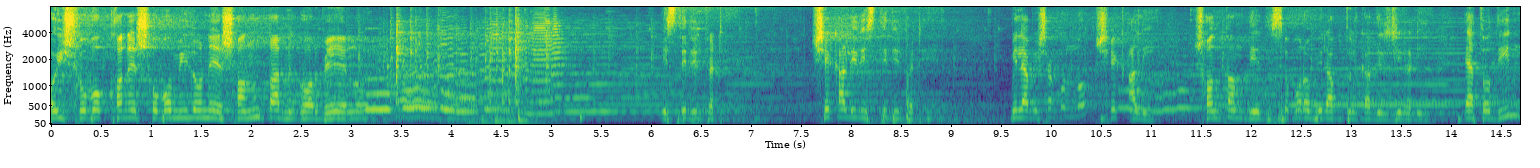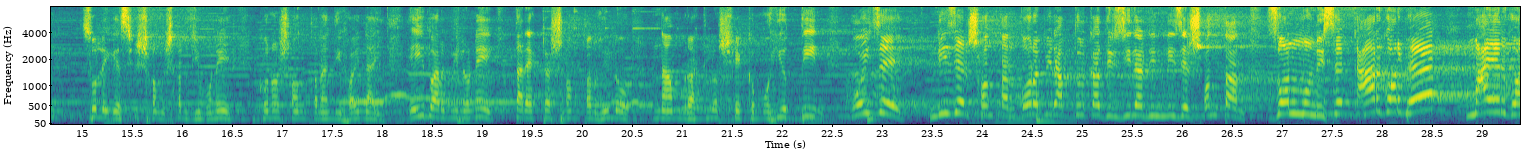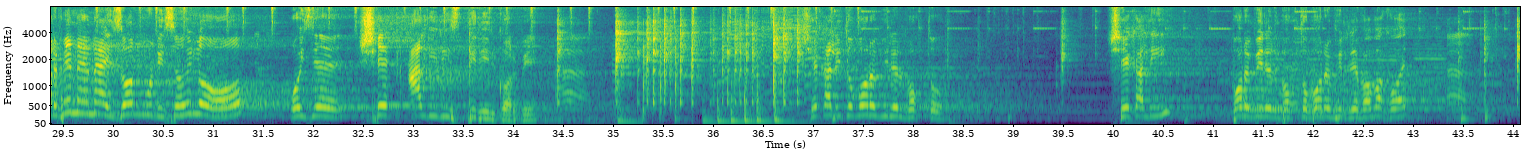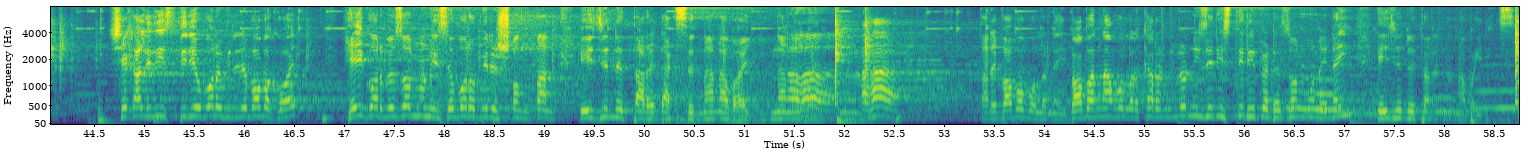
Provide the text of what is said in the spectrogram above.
ওই শুভক্ষণে শুভ মিলনে সন্তান গর্ভে এলো। স্ত্রীর পেটে, সে কালির স্ত্রীর পেটে মিলামেশা করল, সে আলী সন্তান দিয়ে দিছে বড় বীর আব্দুল কাদের জিলানি। এতদিন চলে গেছে সংসার জীবনে, কোনো সন্তানাদি হয় নাই। এইবার মিলনে তার একটা সন্তান হইল, নাম রাখল শেখ মহিউদ্দিন। ওই যে নিজের সন্তান, বড় বীর আব্দুল কাদের জিলানির নিজের সন্তান, জন্ম নিছে কার গর্ভে? মায়ের গর্ভে নেয় নাই? জন্ম নিছে হইল ওই যে শেখ আলীর স্ত্রীর গর্ভে। শেখ আলী তো বড় বীরের ভক্ত। শেখ আলী বড় বীরের ভক্ত বড় বীরের বাবা কয়। সে আলীর স্ত্রীও বড় বীরের বাবা কয়। হেই গর্বে জন্ম নিয়েছে বড় বীরের সন্তান এই জন্য তারে ডাকছে নানা ভাই নানা ভাই নানা ভাই। তারে বাবা বলে নাই বাবা না বলার কারণ হলো নিজের স্ত্রীর পেটে জন্ম নেয় নাই এই জন্য তারে নানা ভাই ডাকছে।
